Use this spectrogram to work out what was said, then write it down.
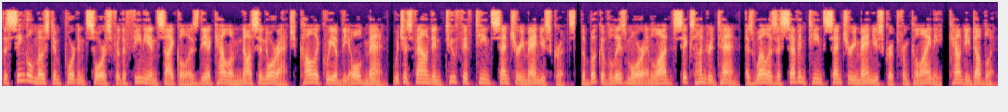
The single most important source for the Fenian cycle is the Acallam na Senórach Colloquy of the Old Men, which is found in two 15th-century manuscripts, the Book of Lismore and Laud 610, as well as a 17th-century manuscript from Killiney, County Dublin.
